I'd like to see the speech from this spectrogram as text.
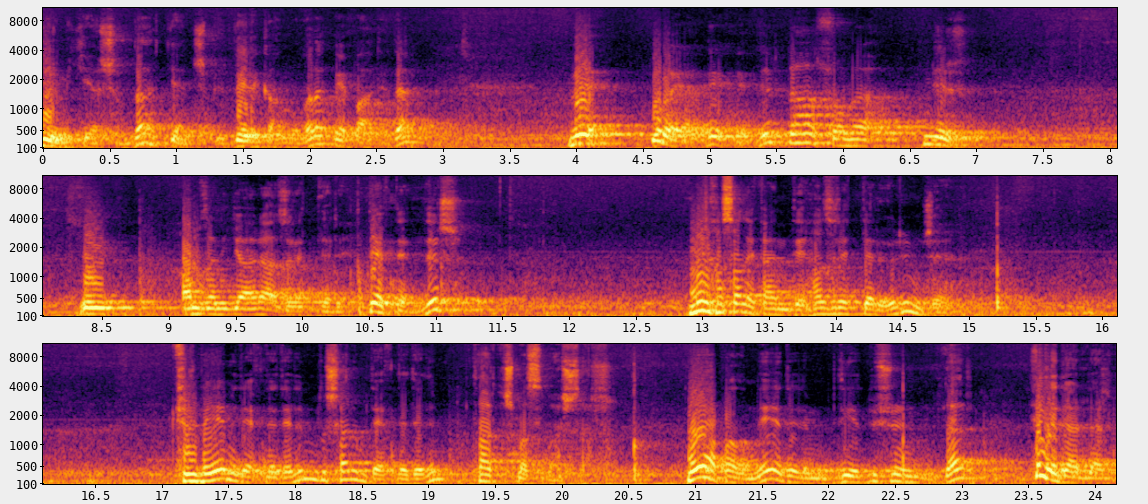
22 yaşında genç bir delikanlı olarak vefat eder. Ve buraya defnedilir. Daha sonra bir bir Hamza Nigari Hazretleri defnedilir. Mir Hasan Efendi Hazretleri ölünce türbeye mi defnedelim, dışarı mı defnedelim tartışması başlar. Ne yapalım, ne edelim diye düşünürler. Hele derler,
